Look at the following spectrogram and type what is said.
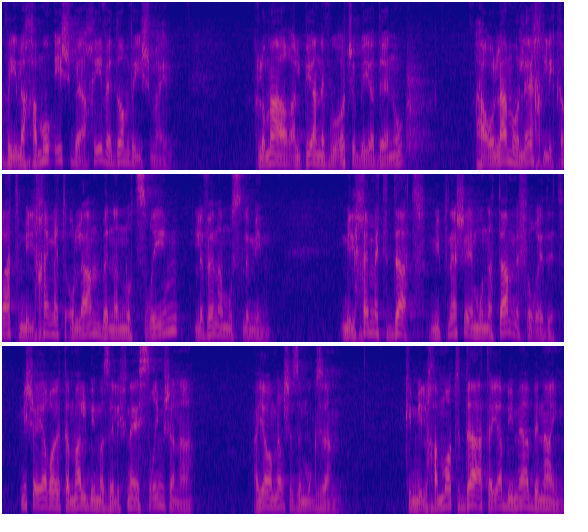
וילחמו איש באחיו אדום וישמעאל. כלומר, על פי הנבואות שבידינו, העולם הולך לקראת מלחמת עולם בין הנוצרים לבין המוסלמים. מלחמת דת, מפני שאמונתם מפורדת. מי שהיה רואה את המלבים הזה לפני עשרים שנה, היה אומר שזה מוגזם. כי מלחמות דת היה בימי הביניים.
